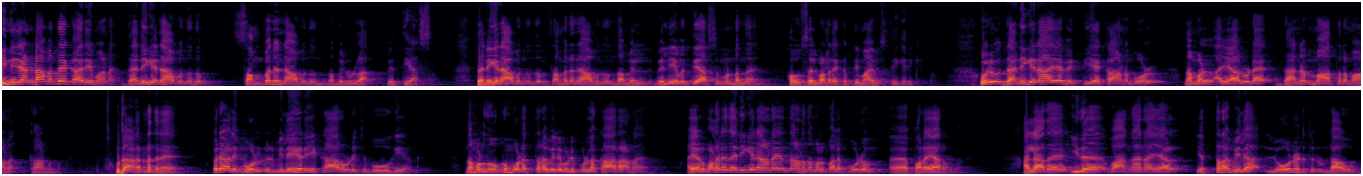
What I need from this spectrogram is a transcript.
ഇനി രണ്ടാമത്തെ കാര്യമാണ് ധനികനാവുന്നതും സമ്പന്നനാവുന്നതും തമ്മിലുള്ള വ്യത്യാസം. ധനികനാവുന്നതും സമ്പന്നനാവുന്നതും തമ്മിൽ വലിയ വ്യത്യാസമുണ്ടെന്ന് ഹൗസൽ വളരെ കൃത്യമായി വിശദീകരിക്കുന്നു. ഒരു ധനികനായ വ്യക്തിയെ കാണുമ്പോൾ നമ്മൾ അയാളുടെ ധനം മാത്രമാണ് കാണുന്നത്. ഉദാഹരണത്തിന് ഒരാളിപ്പോൾ ഒരു വിലയേറിയ കാർ ഓടിച്ച് പോവുകയാണ്. നമ്മൾ നോക്കുമ്പോൾ എത്ര വിലപിടിപ്പുള്ള കാറാണ്. അയാൾ വളരെ ധനികനാണ് എന്നാണ് നമ്മൾ പലപ്പോഴും പറയാറുള്ളത്. അല്ലാതെ ഇത് വാങ്ങാൻ അയാൾ എത്ര വില ലോൺ എടുത്തിട്ടുണ്ടാവും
